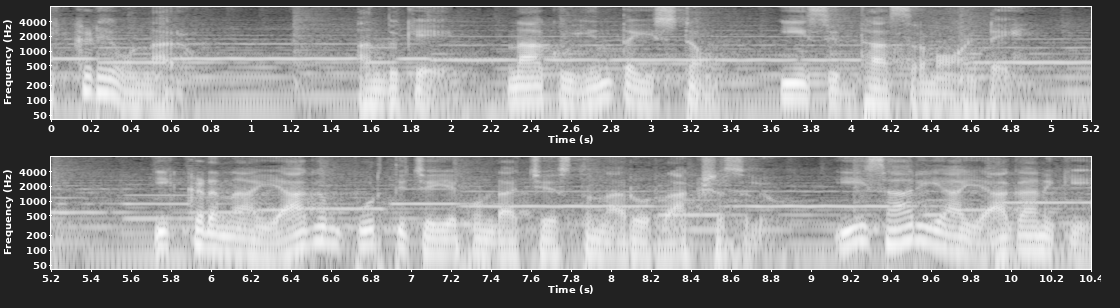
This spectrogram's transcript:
ఇక్కడే ఉన్నారు. అందుకే నాకు ఇంత ఇష్టం ఈ సిద్ధాశ్రమం అంటే. ఇక్కడ నా యాగం పూర్తి చేయకుండా చేస్తున్నారు రాక్షసులు. ఈసారి ఆ యాగానికి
